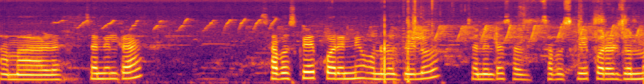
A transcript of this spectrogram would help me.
আমার চ্যানেলটা সাবস্ক্রাইব করেননি, অনুরোধ রইল চ্যানেলটা সাবস্ক্রাইব করার জন্য।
